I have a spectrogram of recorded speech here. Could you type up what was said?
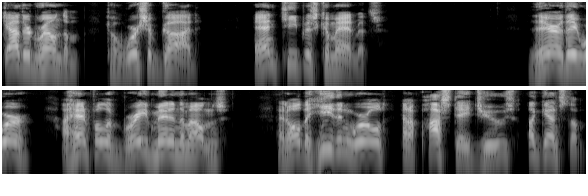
gathered round them to worship God and keep his commandments. There they were, a handful of brave men in the mountains, and all the heathen world and apostate Jews against them.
